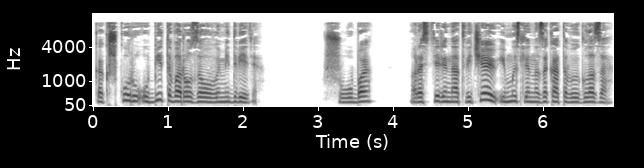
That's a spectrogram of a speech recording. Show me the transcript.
как шкуру убитого розового медведя. «Шуба», — растерянно отвечаю и мысленно закатываю глаза.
